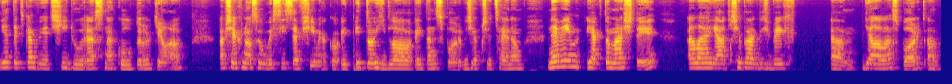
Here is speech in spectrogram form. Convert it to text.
je teďka větší důraz na kulturu těla a všechno souvisí se vším, jako i, i to jídlo, i ten sport, že přece jenom nevím, jak to máš ty, ale já třeba, když bych um, dělala sport a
